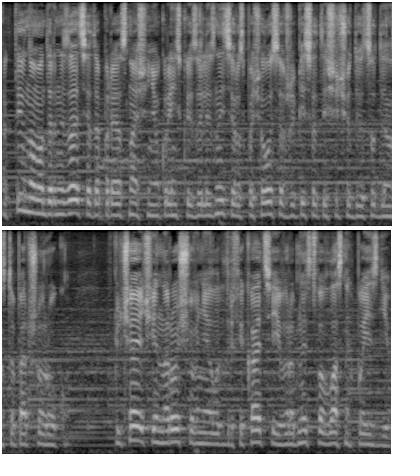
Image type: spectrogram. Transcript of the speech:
Активна модернізація та переоснащення української залізниці розпочалося вже після 1991 року, включаючи нарощування електрифікації і виробництва власних поїздів.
